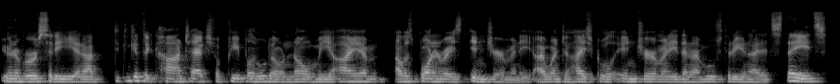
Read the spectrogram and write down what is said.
university and I didn't give the context for people who don't know me. I am I was born and raised in Germany. I went to high school in Germany, then I moved to the United States.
